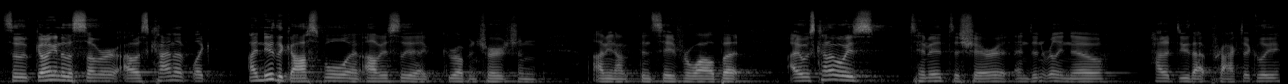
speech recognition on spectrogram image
so going into the summer, I was kind of like, I knew the gospel, and obviously I grew up in church, and I mean, I've been saved for a while, but I was kind of always timid to share it and didn't really know how to do that practically.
